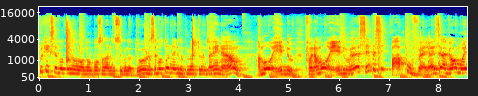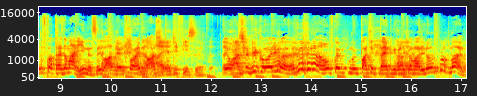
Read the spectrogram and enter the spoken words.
por que, que você votou no, no Bolsonaro no segundo turno? Você votou nele no primeiro turno também? Não, Amoedo, foi no Amoedo. É sempre esse papo, velho. Aí você vai ver o Amoedo ficou atrás da Marina, sei lá, velho. Ficou lá Não, embaixo. aí é difícil. Eu acho que ficou, hein, mano. ou ficou no empate técnico ali Ah, com a é. Marina, ou ficou. Mano,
